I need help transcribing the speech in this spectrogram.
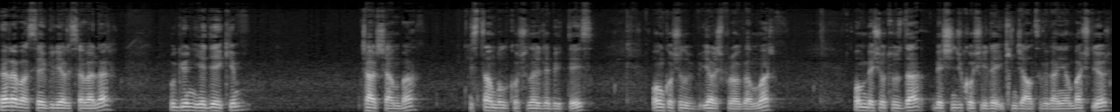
Merhaba sevgili yarışseverler. Bugün 7 Ekim Çarşamba İstanbul koşularıyla birlikteyiz. 10 koşulu bir yarış programı var. 15.30'da 5. koşu ile ikinci altılı ganyan başlıyor.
